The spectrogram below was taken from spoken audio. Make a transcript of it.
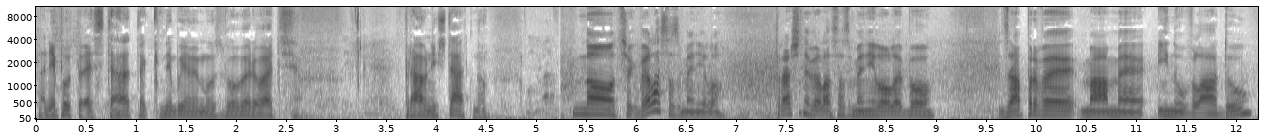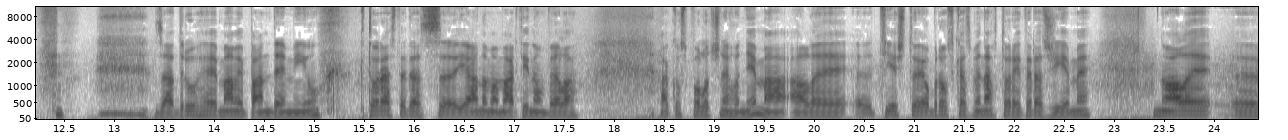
a nepotrestá, tak nebudeme môcť dôverovať právny štát. No. no, čak veľa sa zmenilo. Strašne veľa sa zmenilo, lebo za prvé máme inú vládu, za druhé máme pandémiu, ktorá teda s Jánom a Martinom veľa ako spoločného nemá, ale e, tiež to je obrovská zmena, v ktorej teraz žijeme. No ale e,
